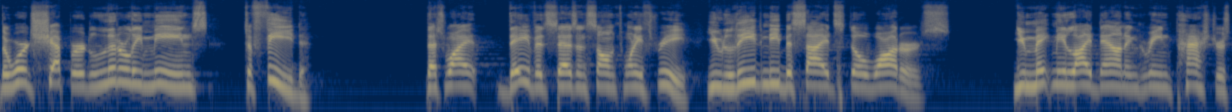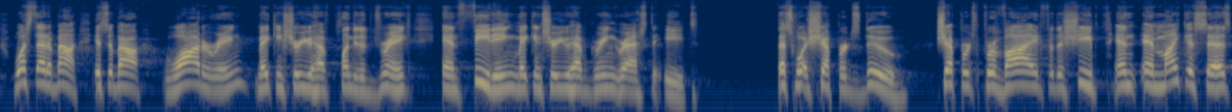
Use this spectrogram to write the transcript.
The word shepherd literally means to feed. That's why David says in Psalm 23, You lead me beside still waters. You make me lie down in green pastures. What's that about? It's about watering, making sure you have plenty to drink, and feeding, making sure you have green grass to eat. That's what shepherds do. Shepherds provide for the sheep. And, and Micah says,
